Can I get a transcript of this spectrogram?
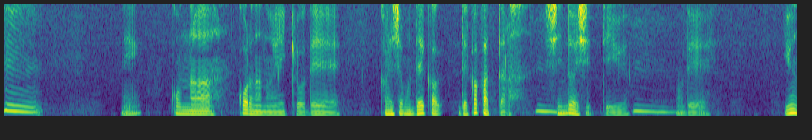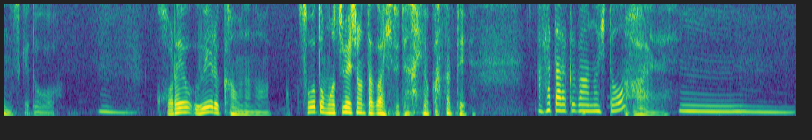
うん。ね、こんなコロナの影響で会社もでかでかかったらうん。しんどいしっていううん。ので言うんですけどうん。これを植えるかもなのは相当モチベーション高い人じゃないのかなって。あ働く側の人？はい。うーん。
